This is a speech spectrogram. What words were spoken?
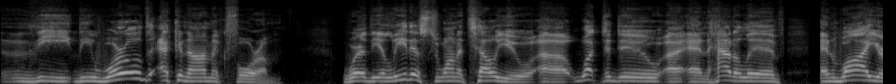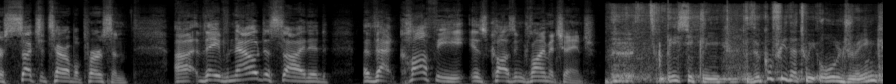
the the World Economic Forum, where the elitists want to tell you uh, what to do uh, and how to live and why you're such a terrible person. Uh, they've now decided that coffee is causing climate change. Basically, the coffee that we all drink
